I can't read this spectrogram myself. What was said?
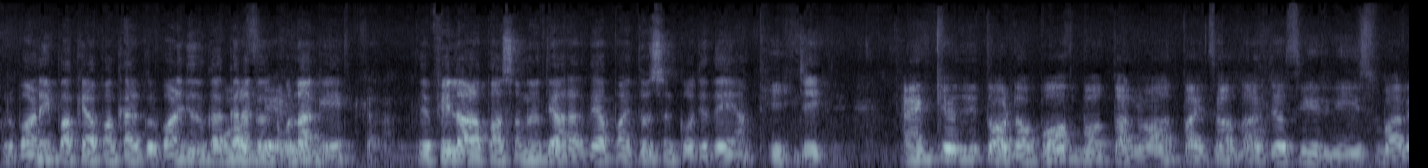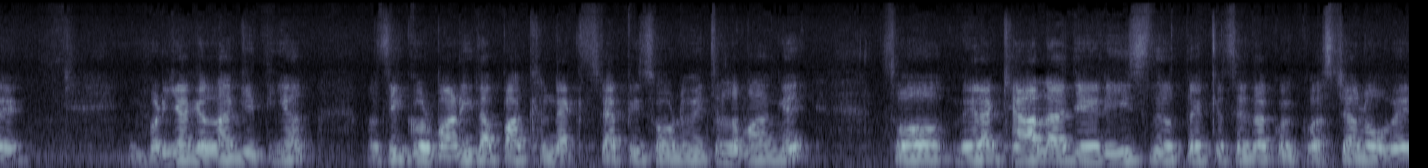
ਗੁਰਬਾਣੀ ਪਾ ਕੇ ਆਪਾਂ ਕਰ ਗੁਰਬਾਣੀ ਜਦੋਂ ਗੱਲ ਕਰਾਂਗੇ ਖੋਲਾਂਗੇ। ਤੇ ਫਿਲਹਾਲ ਆਪਾਂ ਸਮੇਂ ਨੂੰ ਧਿਆਨ ਰੱਖਦੇ ਆਪਾਂ ਇਦੋਂ ਸੰਕੋਚਦੇ ਠੀਕ ਜੀ। ਥੈਂਕ ਯੂ ਜੀ ਤੁਹਾਡਾ ਬਹੁਤ ਬਹੁਤ ਧੰਨਵਾਦ ਭਾਈ ਸਾਹਿਬ। ਅੱਜ ਅਸੀਂ ਰੀਸ ਬਾਰੇ ਬੜੀਆਂ ਗੱਲਾਂ ਕੀਤੀਆਂ। ਅਸੀਂ ਗੁਰਬਾਣੀ ਦਾ ਪੱਖ ਨੈਕਸਟ ਐਪੀਸੋਡ ਵਿੱਚ ਲਵਾਂਗੇ। ਸੋ ਮੇਰਾ ਖਿਆਲ ਹੈ ਜੇ ਰੀਸ ਦੇ ਉੱਤੇ ਕਿਸੇ ਦਾ ਕੋਈ ਕੁਐਸਚਨ ਹੋਵੇ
